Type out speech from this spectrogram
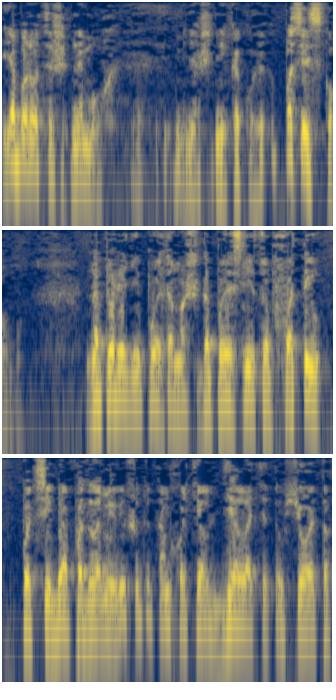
я бороться ж не мог. Э, Меня ж никакой, по сельскому. На передній пояс там аж до поясницы обхватил, под себя подломил. И что ты там хотел делать, это все это.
